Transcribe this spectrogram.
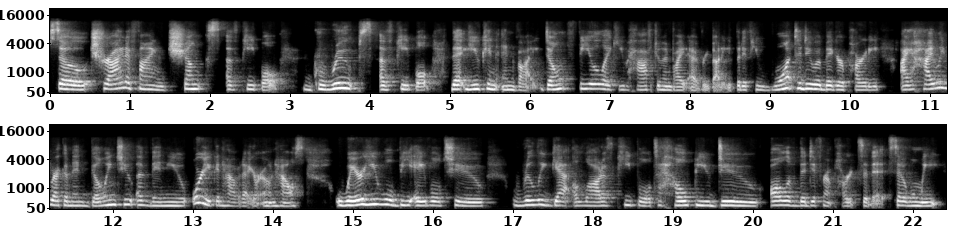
So try to find chunks of people, groups of people that you can invite. Don't feel like you have to invite everybody. But if you want to do a bigger party, I highly recommend going to a venue or you can have it at your own house where you will be able to really get a lot of people to help you do all of the different parts of it. So when we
